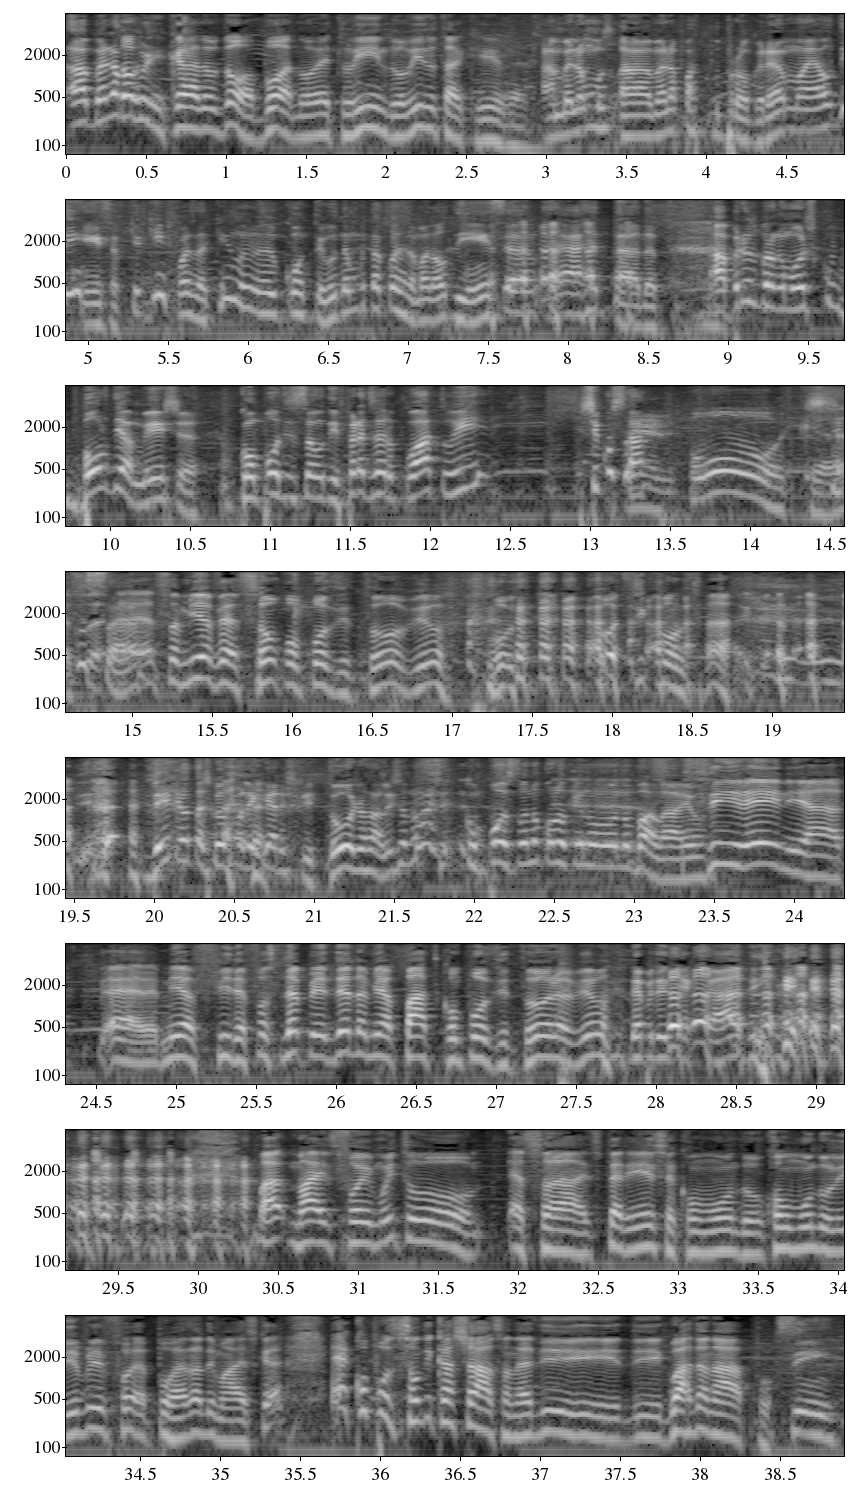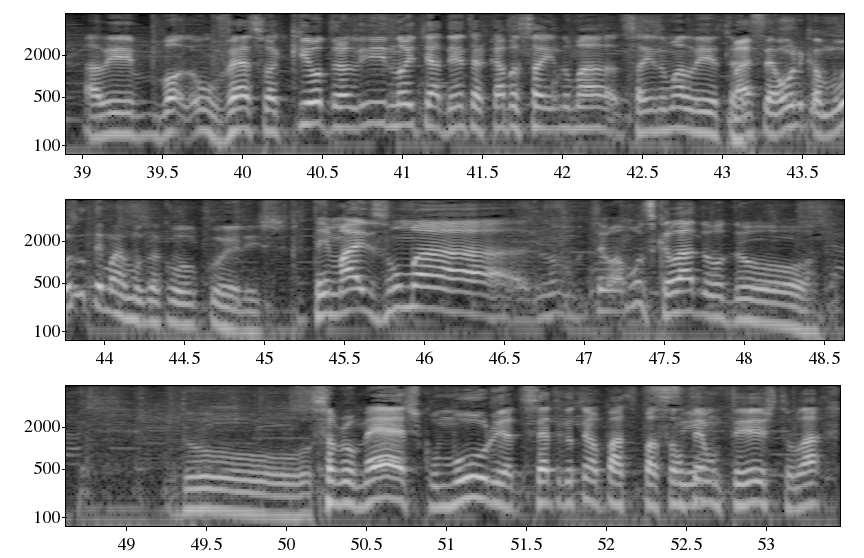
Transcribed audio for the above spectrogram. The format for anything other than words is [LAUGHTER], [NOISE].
a, a melhor Tô brincando, boa noite, lindo, lindo tá aqui, velho. A melhor, a melhor parte do programa é a audiência, porque quem faz aqui o conteúdo é muita coisa, não, mas a audiência é arretada. Abrimos o programa hoje com bolo de ameixa, composição de Fred 04 e Chico Sá. Pô, cara, Chico essa, Sá. essa minha versão compositor, viu? Vou, vou te contar. Dentre outras coisas, eu falei que era escritor, jornalista, não, mas composição eu não coloquei no, no balaio. Se Irene, a, é, minha filha, fosse depender da minha parte compositora, viu? Dependendo de ECAD. [LAUGHS] Ma- Mas foi muito. Essa experiência com o mundo, com o mundo livre foi, porra, era demais. É, é composição de cachaça, né? De, de guardanapo. Sim. Ali, um verso aqui, outro ali, noite adentro, acaba saindo uma, saindo uma letra. Mas essa é a única música ou tem mais música com, com eles? Tem mais uma. Tem uma música lá do. do do- sobre o México, o muro e etc. Que eu tenho uma participação, Sim. tem um texto lá.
